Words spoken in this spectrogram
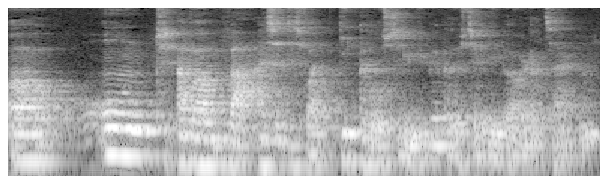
Äh, und, aber war, also das war die große Liebe, größte Liebe aller Zeiten.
